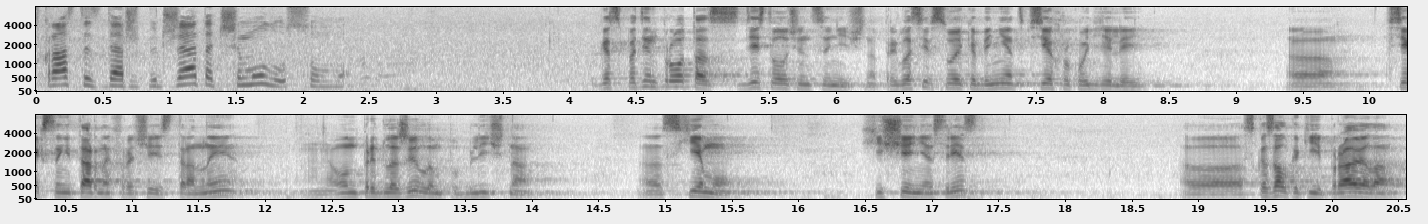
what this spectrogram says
вкрасти з держбюджета чималу суму. Господин Протас действовал очень цинично, пригласив в свой кабинет всех руководителей, э, всех санитарных врачей страны. Он предложил им публично э, схему хищения средств, э, сказал, какие правила,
